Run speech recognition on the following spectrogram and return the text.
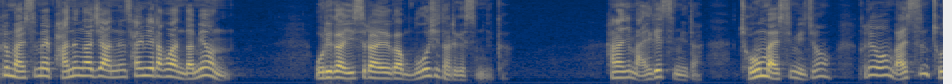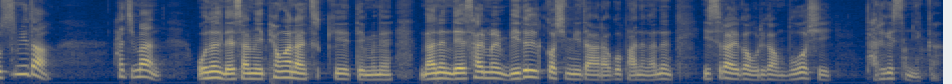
그 말씀에 반응하지 않는 삶이라고 한다면 우리가 이스라엘과 무엇이 다르겠습니까? 하나님 알겠습니다. 좋은 말씀이죠. 그래요. 말씀 좋습니다. 하지만 오늘 내 삶이 평안하기 때문에 나는 내 삶을 믿을 것입니다. 라고 반응하는 이스라엘과 우리가 무엇이 다르겠습니까?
